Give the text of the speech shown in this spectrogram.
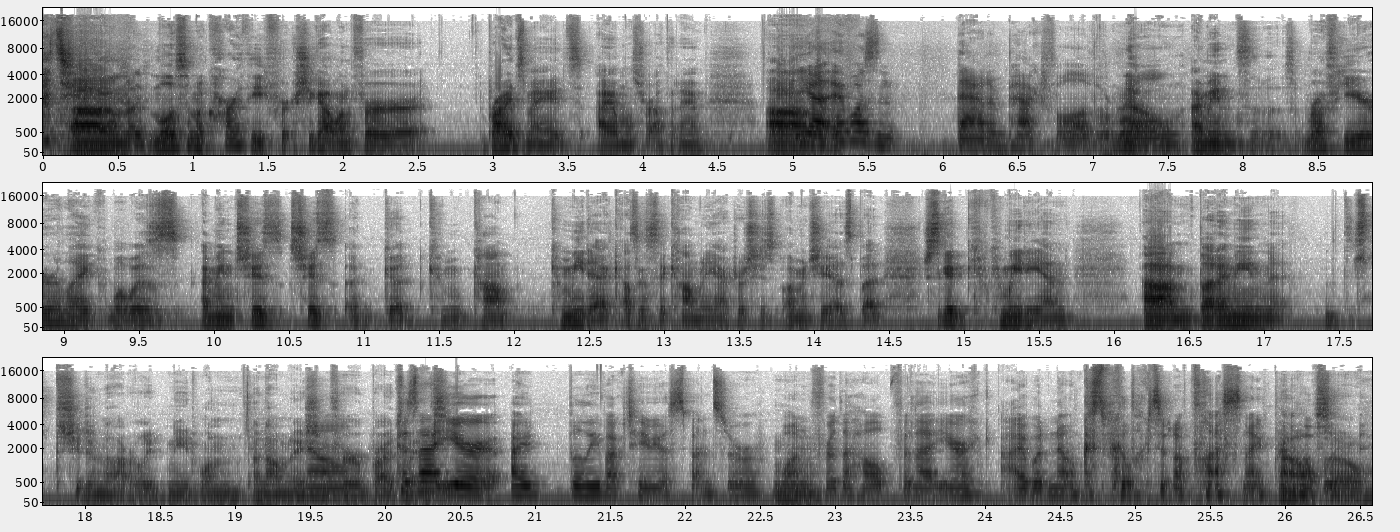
um, Melissa McCarthy for she got one for Bridesmaids. I almost forgot the name. Um, yeah, it wasn't that impactful of a role. no, I mean, rough year. Like, what was? I mean, she's she's a good com- com- comedic. I was gonna say comedy actress. She's, I mean, she is, but she's a good comedian. Um, but I mean, she did not really need one a nomination for No, Bridesmaids. because that year I believe Octavia Spencer won Mm-hmm. for the help for that year. I would know because we looked it up last night. and also,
